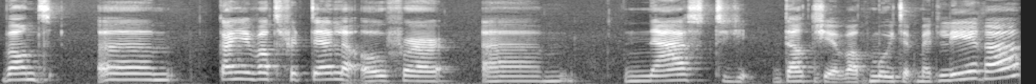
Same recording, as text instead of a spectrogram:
Want ehm, kan je wat vertellen over ehm, naast dat je wat moeite hebt met leren,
